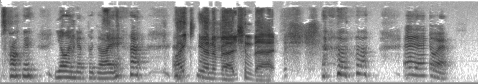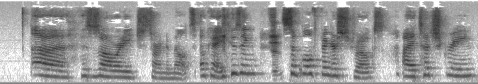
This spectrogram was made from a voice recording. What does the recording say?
talking, yelling at the guy. I can't imagine that. anyway, uh, this is already starting to melt. Okay, using simple finger strokes on a touchscreen,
